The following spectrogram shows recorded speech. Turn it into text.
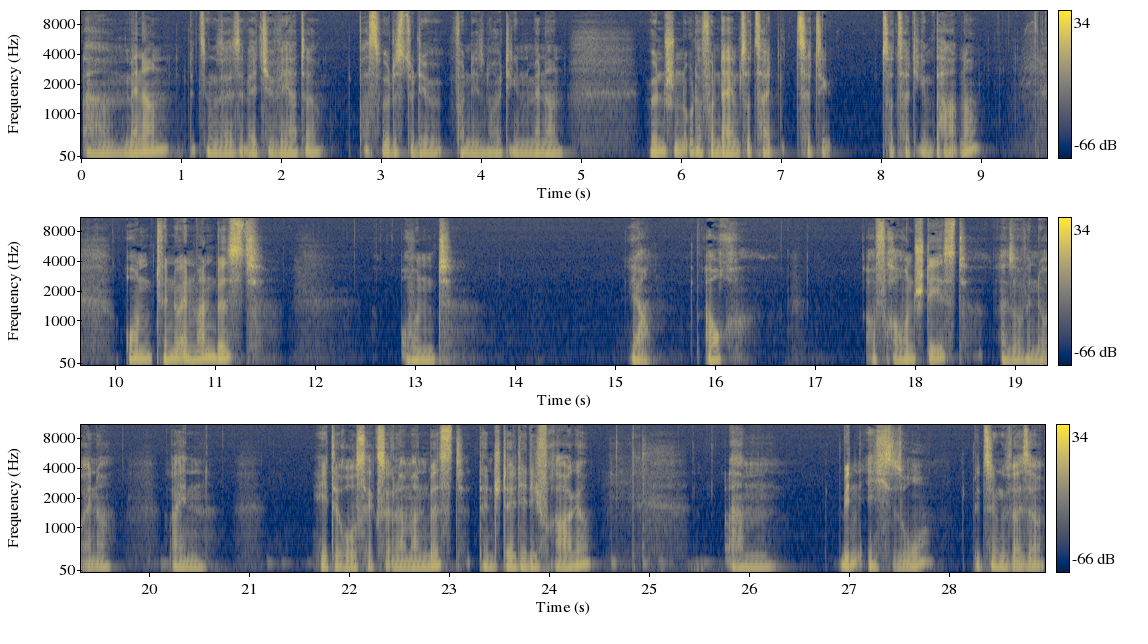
äh, Männern, beziehungsweise welche Werte, was würdest du dir von diesen heutigen Männern wünschen oder von deinem zurzeit, zurzeitigen Partner? Und wenn du ein Mann bist und ja, auch auf Frauen stehst, also wenn du eine, ein heterosexueller Mann bist, dann stell dir die Frage, ähm, bin ich so, beziehungsweise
